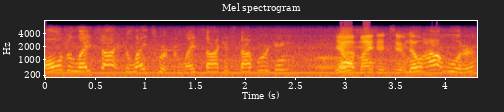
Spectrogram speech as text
All the light sock, the lights worked, the light sockets stopped working. Yeah, mine did too. No hot water.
